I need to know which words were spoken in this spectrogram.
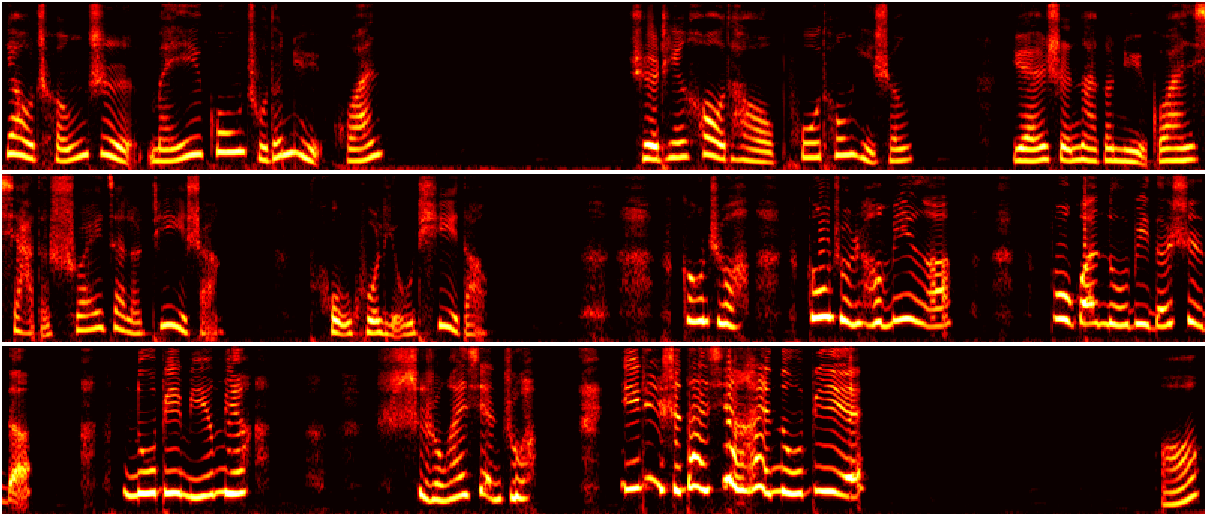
要惩治梅公主的女官？只听后头扑通一声。原是那个女官吓得摔在了地上，痛哭流涕道：“公主，公主饶命啊！不关奴婢的事的，奴婢明明是荣安县主，一定是他陷害奴婢。”哦，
